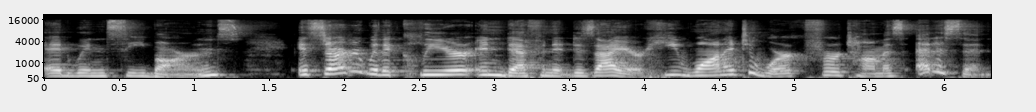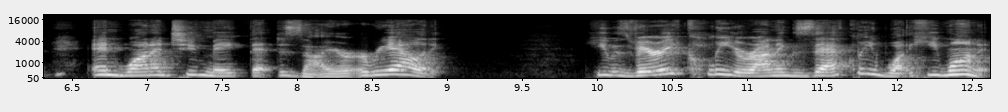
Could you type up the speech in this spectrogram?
Edwin C. Barnes, it started with a clear, indefinite desire. He wanted to work for Thomas Edison and wanted to make that desire a reality. He was very clear on exactly what he wanted.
